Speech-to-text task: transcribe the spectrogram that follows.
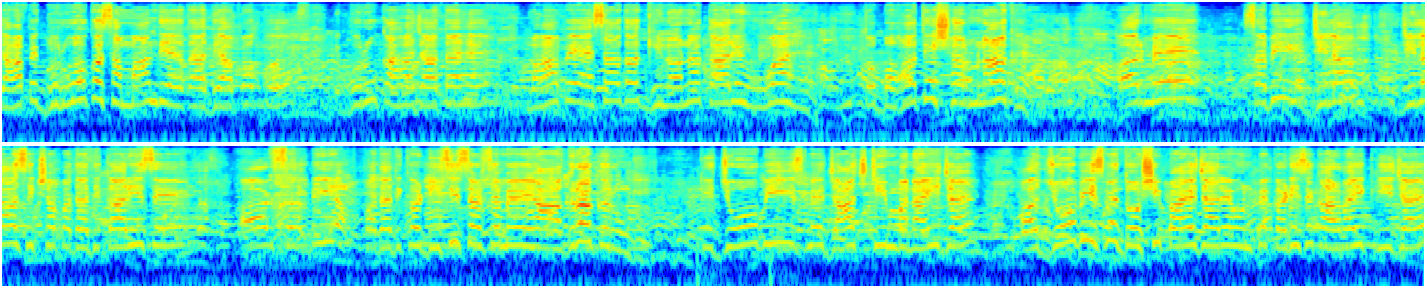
जहाँ पे गुरुओं को सम्मान दिया जाता है, अध्यापक को, गुरु कहा जाता है, वहाँ पे ऐसा अगर घिनौना कार्य हुआ है तो बहुत ही शर्मनाक है। और मैं सभी जिला जिला शिक्षा पदाधिकारी से और सभी पदाधिकारी डीसी सर से मैं यहाँ आग्रह करूँगी कि जो भी इसमें जाँच टीम बनाई जाए और जो भी इसमें दोषी पाए जा रहे हैं, उन पर कड़ी से कार्रवाई की जाए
